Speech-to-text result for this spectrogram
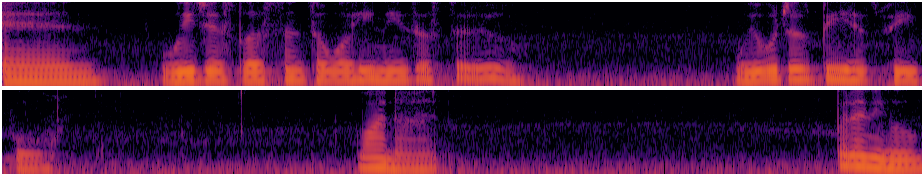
and we just listen to what he needs us to do. We will just be his people. Why not? But anywho,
